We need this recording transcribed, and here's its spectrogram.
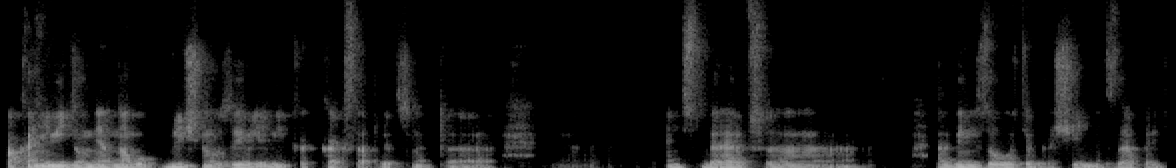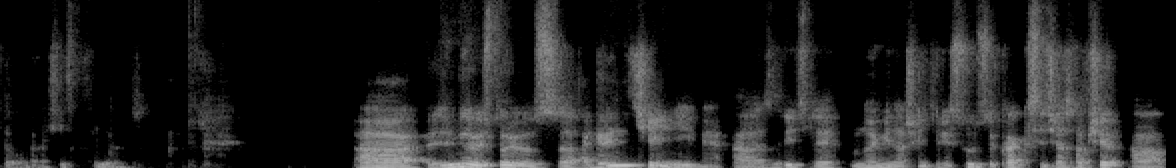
пока не видел ни одного публичного заявления, как, как соответственно, это, э, они собираются организовывать обращение за пределами Российской Федерации. А, резюмирую историю с ограничениями. А, зрители, многие наши интересуются, как сейчас вообще а,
